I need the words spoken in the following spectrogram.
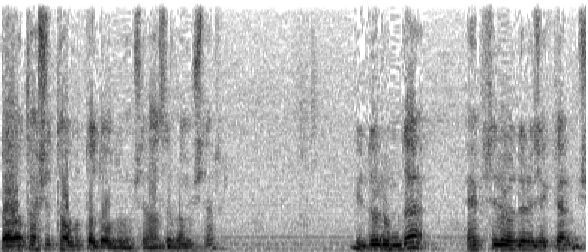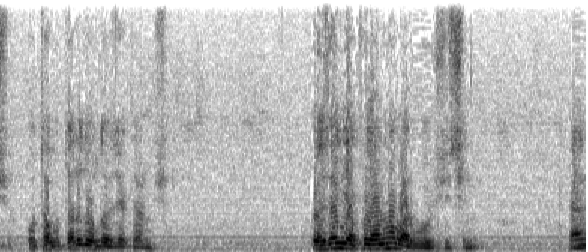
dağı taşı tabutla doldurmuşlar, hazırlamışlar. Bir durumda hepsini öldüreceklermiş. O tabutları dolduracaklarmış. Özel yapılanma var bu iş için. Yani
